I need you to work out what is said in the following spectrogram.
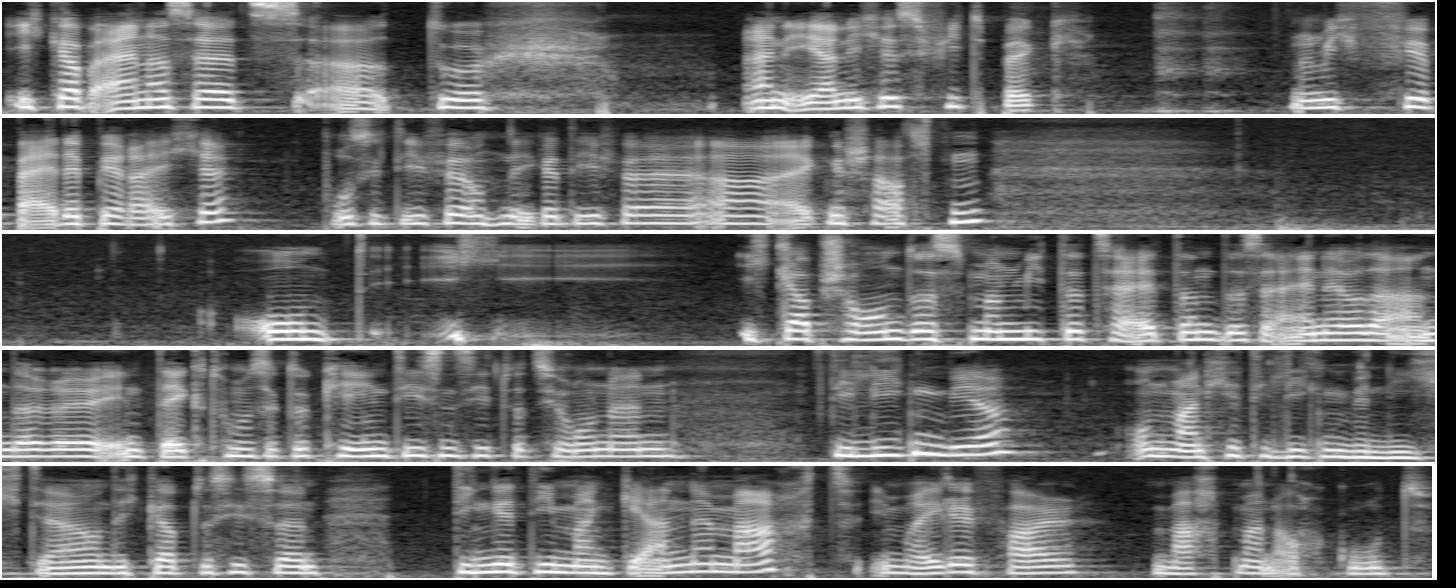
Ich glaube einerseits äh, durch ein ehrliches Feedback, nämlich für beide Bereiche, positive und negative äh, Eigenschaften. Und ich, ich glaube schon, dass man mit der Zeit dann das eine oder andere entdeckt, wo man sagt, okay, in diesen Situationen, die liegen mir und manche, die liegen mir nicht. Ja. Und ich glaube, das ist so ein Dinge, die man gerne macht. Im Regelfall macht man auch gut.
